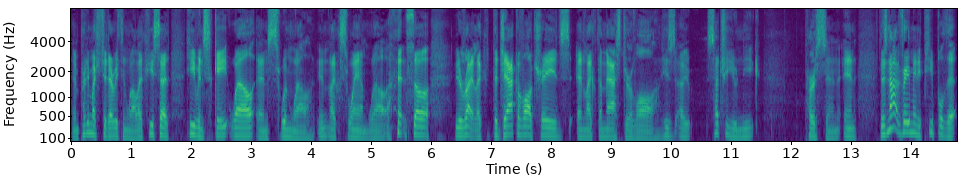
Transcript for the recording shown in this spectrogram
and pretty much did everything well. Like he said, he even skate well and swim well, and like swam well. so you're right, like the jack of all trades and like the master of all. He's a, such a unique person, and there's not very many people that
